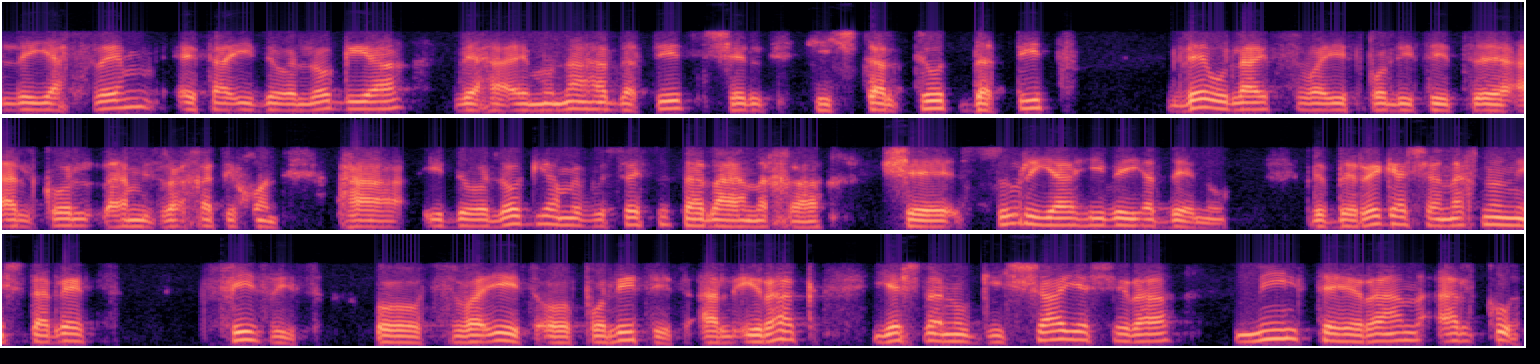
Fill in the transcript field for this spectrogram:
ליישם את האידיאולוגיה והאמונה הדתית של השתלטות דתית ואולי צבאית פוליטית אה, על כל המזרח התיכון. האידיאולוגיה מבוססת על ההנחה שסוריה היא בידינו, וברגע שאנחנו נשתלט פיזית או צבאית או פוליטית על עיראק, יש לנו גישה ישירה מטהרן על קוץ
